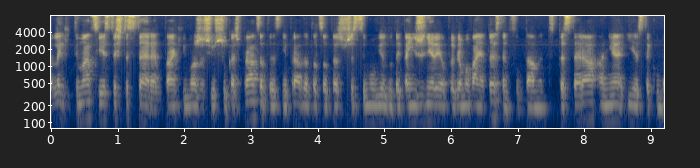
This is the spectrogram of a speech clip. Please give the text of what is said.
e, legitymację, jesteś testerem, tak, i możesz już szukać pracy, to jest nieprawda, to co też wszyscy mówią tutaj, ta inżynieria oprogramowania, to jest ten fundament testera, a nie ISTQB.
